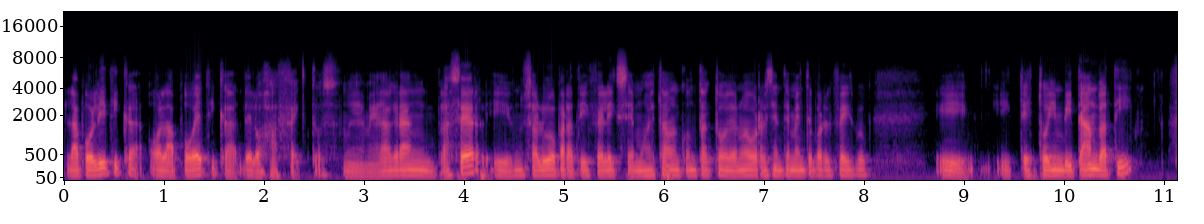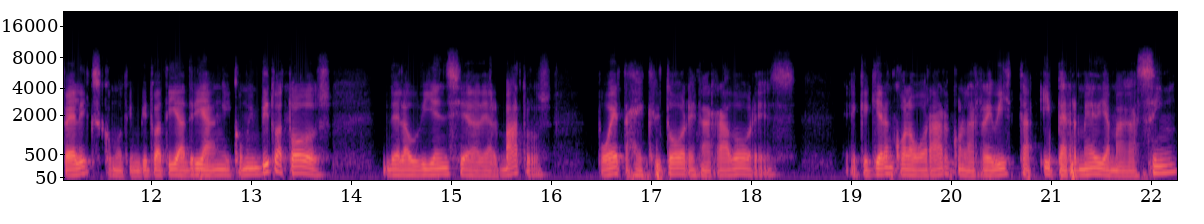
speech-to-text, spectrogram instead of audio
la política o la poética de los afectos. Me, da gran placer y un saludo para ti, Félix. Hemos estado en contacto de nuevo recientemente por el Facebook y, te estoy invitando a ti, Félix, como te invito a ti, Adrián, y como invito a todos de la audiencia de Albatros, poetas, escritores, narradores, eh, que quieran colaborar con la revista Hipermedia Magazine,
